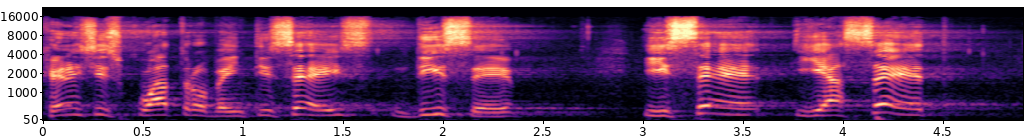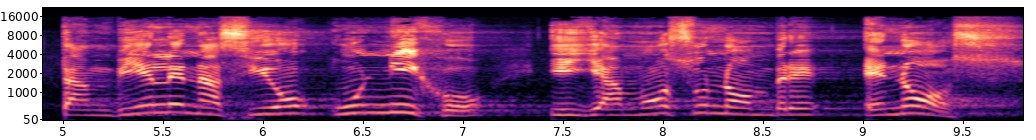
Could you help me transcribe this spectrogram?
Génesis 4, 26 dice, y, Seth, y a Set también le nació un hijo y llamó su nombre Enos.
